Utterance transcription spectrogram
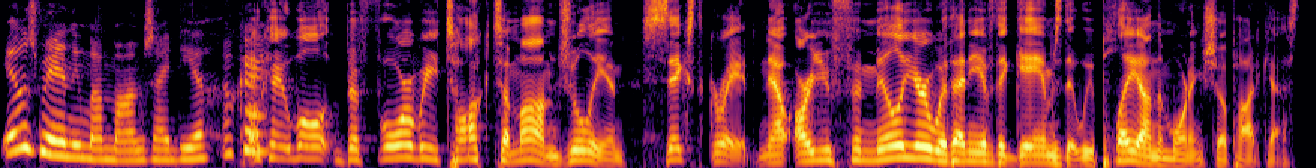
It was mainly my mom's idea. Okay. Okay, well, before we talk to mom, Julian, sixth grade. Now, are you familiar with any of the games that we play on the Morning Show podcast?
